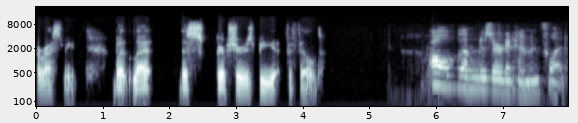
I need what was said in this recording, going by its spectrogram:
arrest me. But let the scriptures be fulfilled. All of them deserted him and fled.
